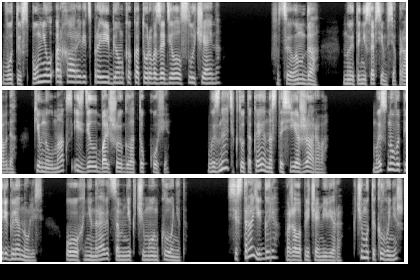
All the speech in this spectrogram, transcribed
Вот и вспомнил Архаровец про ребенка, которого заделал случайно». «В целом, да, но это не совсем вся правда», кивнул Макс и сделал большой глоток кофе. «Вы знаете, кто такая Анастасия Жарова?» Мы снова переглянулись. Ох, не нравится мне, к чему он клонит. «Сестра Игоря», — пожала плечами Вера. «К чему ты клонишь?»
